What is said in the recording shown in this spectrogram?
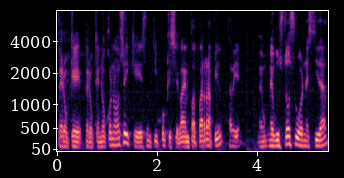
pero que, pero que no conoce y que es un tipo que se va a empapar rápido, está bien. Me, gustó su honestidad.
